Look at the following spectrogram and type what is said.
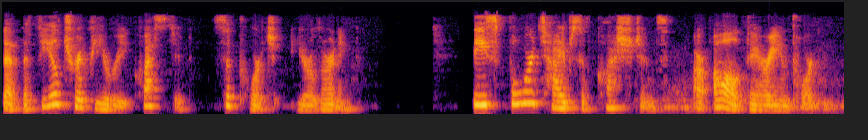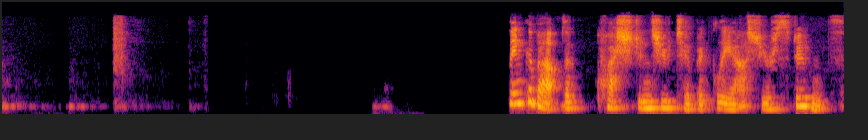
that the field trip you requested supports your learning? These four types of questions are all very important. Think about the questions you typically ask your students.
